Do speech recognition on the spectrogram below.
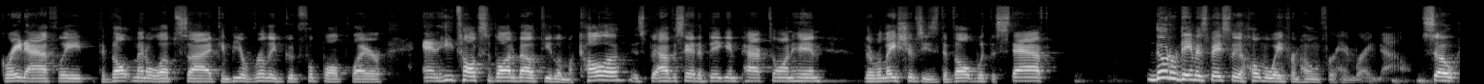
great athlete, developmental upside, can be a really good football player. And he talks a lot about Deland McCullough. Has obviously had a big impact on him. The relationships he's developed with the staff. Notre Dame is basically a home away from home for him right now. So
